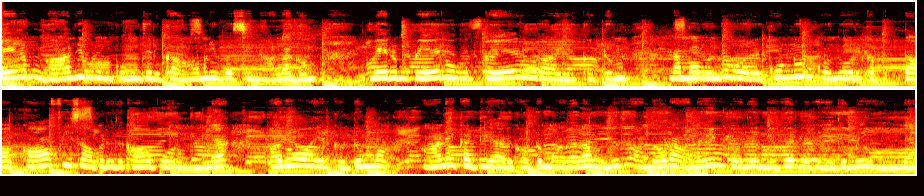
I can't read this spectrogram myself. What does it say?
மேலும் காந்திபுரம் குமிஞ்சிருக்க ஆம்னி பஸ்ஸின் அழகும். மேலும் பேரூர் பேரூராக இருக்கட்டும். நம்ம வந்து ஒரு குன்னூருக்கு வந்து ஒரு கப் டா காஃபி சாப்பிட்றதுக்காக போகிறோம் அதுவாக இருக்கட்டும் ஆணைக்கட்டியாக இருக்கட்டும் அதெல்லாம் வந்து அதோட அழகுக்கு வந்து நிகர் வேறு எதுவுமே இல்லை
